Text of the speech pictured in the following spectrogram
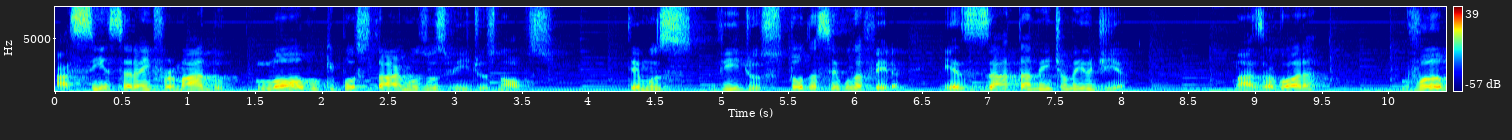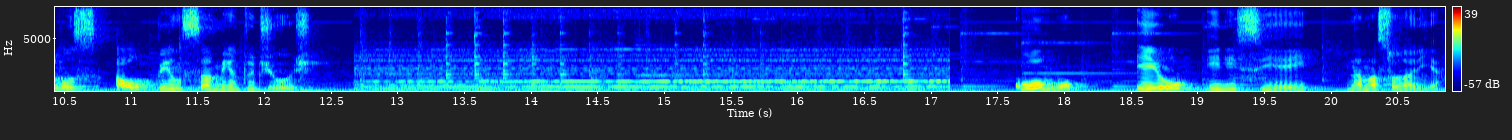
Assim será informado logo que postarmos os vídeos novos. Temos vídeos toda segunda-feira, exatamente ao meio-dia. Mas agora, vamos ao pensamento de hoje. Como eu iniciei na maçonaria?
